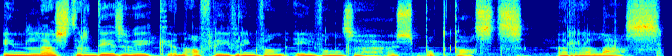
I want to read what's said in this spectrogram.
In Luister deze week een aflevering van een van onze huispodcasts, Relaas.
